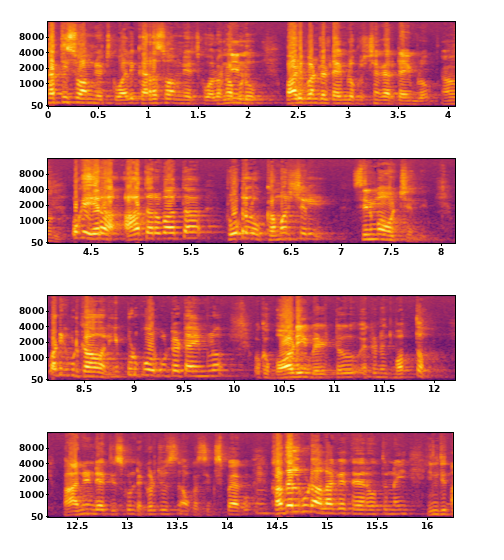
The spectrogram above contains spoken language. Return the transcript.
కత్తి స్వామి నేర్చుకోవాలి కర్ర స్వామి నేర్చుకోవాలి. ఒకప్పుడు పాడి పంటల టైంలో కృష్ణ గారి టైంలో. ఒక ఎరా. ఆ తర్వాత టోటల్ ఒక కమర్షియల్ సినిమా వచ్చింది. వాటికి ఇప్పుడు కావాలి. ఇప్పుడు కోరుకుంటే టైంలో ఒక బాడీ బెల్ట్ ఎక్కడి నుంచి మొత్తం పాన్ ఇండియా తీసుకుంటే ఎక్కడ చూసినా ఒక సిక్స్ ప్యాక్ కథలు కూడా అలాగే తయారవుతున్నాయి. ఇంత.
